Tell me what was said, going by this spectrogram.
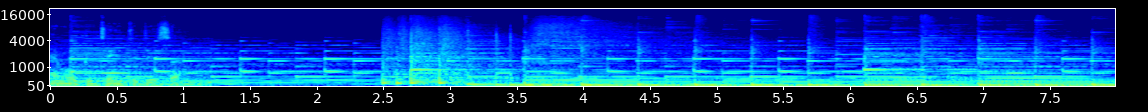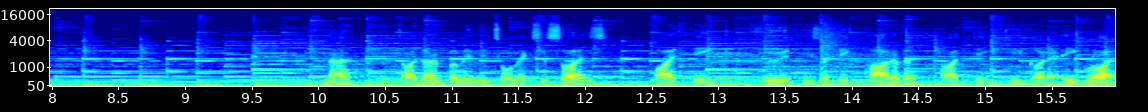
and will continue to do so. No, I don't believe it's all exercise. I think food is a big part of it. I think you've got to eat right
